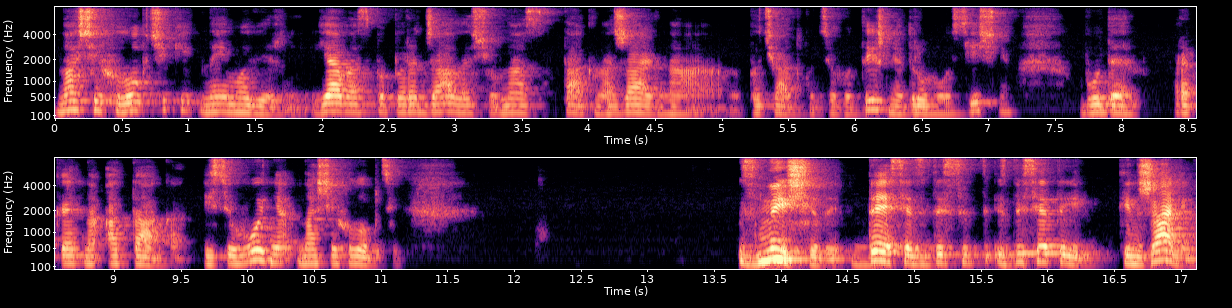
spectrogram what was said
Наші хлопчики неймовірні. Я вас попереджала, що в нас так, на жаль, на початку цього тижня, 2 січня, буде ракетна атака. І сьогодні наші хлопці знищили 10 з 10, з 10 кінжалів,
